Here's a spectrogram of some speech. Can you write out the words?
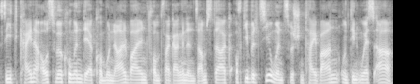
sieht keine Auswirkungen der Kommunalwahlen vom vergangenen Samstag auf die Beziehungen zwischen Taiwan und den USA.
